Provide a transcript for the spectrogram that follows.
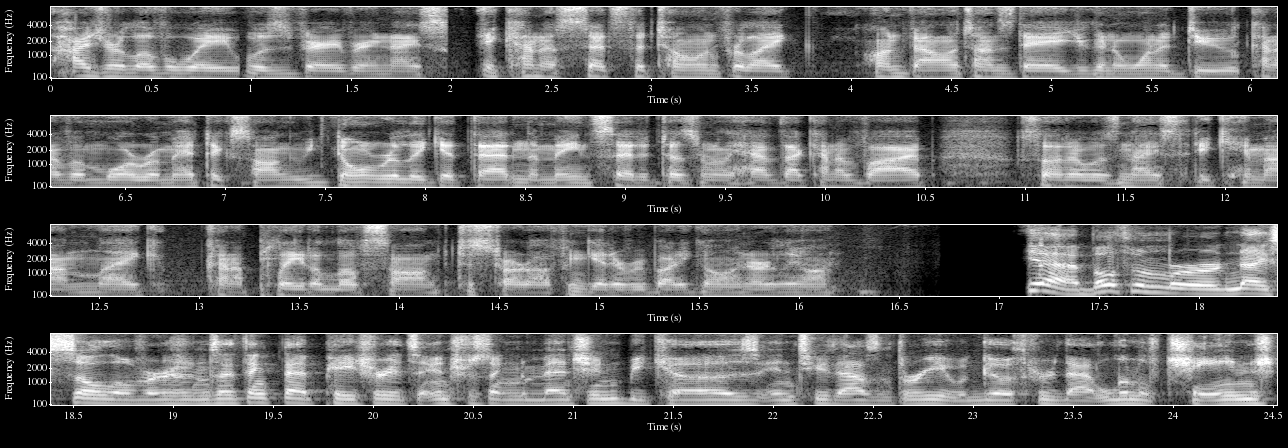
Hide Your Love Away was very, very nice. It kind of sets the tone for like on Valentine's Day, you're going to want to do kind of a more romantic song. We don't really get that in the main set. It doesn't really have that kind of vibe. So thought it was nice that he came out and like kind of played a love song to start off and get everybody going early on. Yeah, both of them were nice solo versions. I think that Patriot's interesting to mention because in 2003 it would go through that little change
